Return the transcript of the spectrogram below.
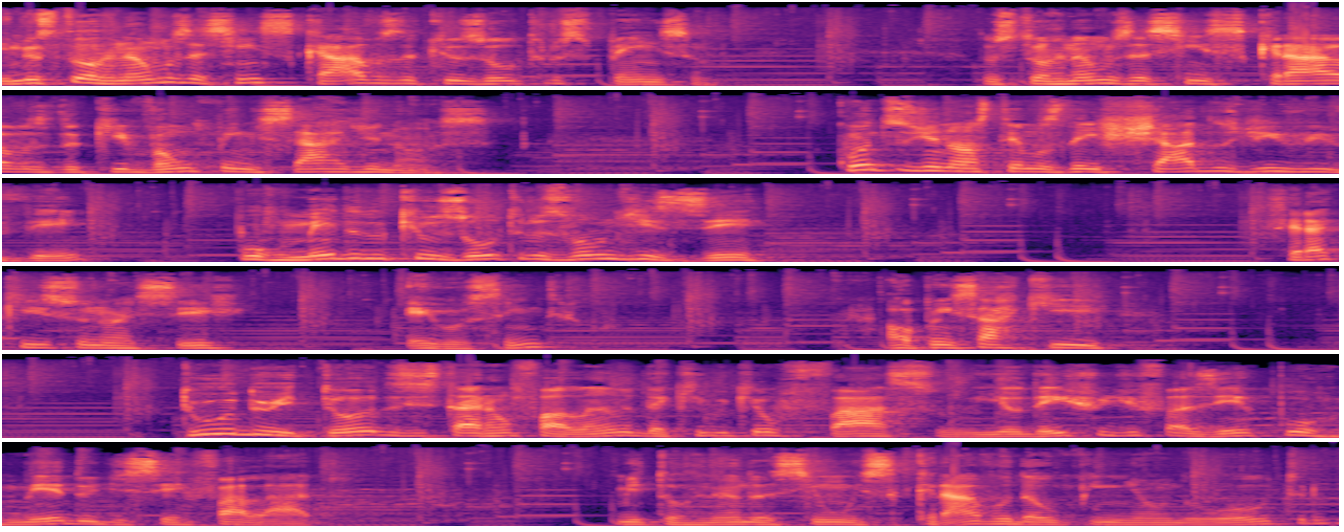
E nos tornamos assim escravos do que os outros pensam. Nos tornamos assim escravos do que vão pensar de nós. Quantos de nós temos deixado de viver por medo do que os outros vão dizer? Será que isso não é ser egocêntrico? Ao pensar que tudo e todos estarão falando daquilo que eu faço e eu deixo de fazer por medo de ser falado me tornando assim um escravo da opinião do outro,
